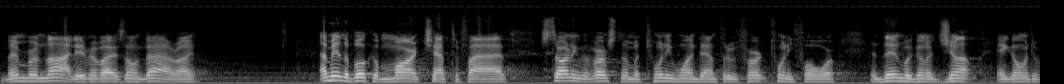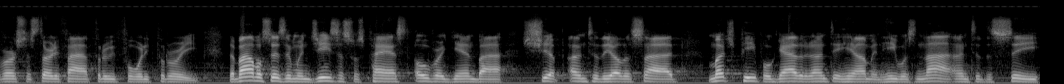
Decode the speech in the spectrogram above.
Remember or not, everybody's going to die, right? I'm in the book of Mark, chapter 5, starting with verse number 21 down through 24, and then we're going to jump and go into verses 35 through 43. The Bible says, And when Jesus was passed over again by ship unto the other side, much people gathered unto him, and he was nigh unto the sea.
